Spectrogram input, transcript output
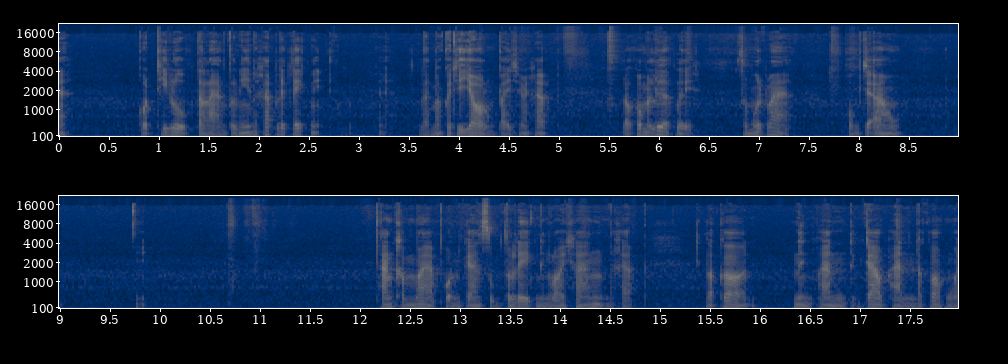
นะ กดที่รูปตารางตรงนี้นะครับ เล็กๆนี่แล้วมันก็จะย่อลงไปใช่ไหมครับ เราก็มาเลือกเลย สมมุติว่าผมจะเอาทั้งคำว่าผลการสุ่มตัวเลข 100 ครั้งนะครับ แล้วก็ 1,000 ถึง 9,000 แล้วก็หัว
